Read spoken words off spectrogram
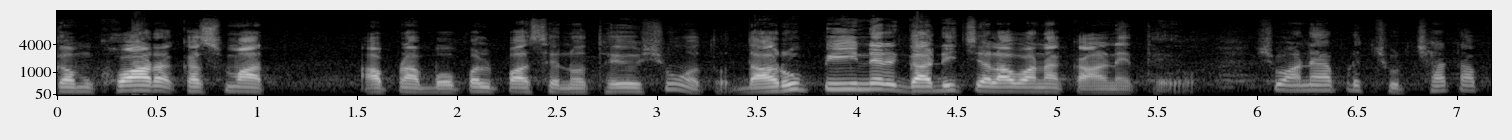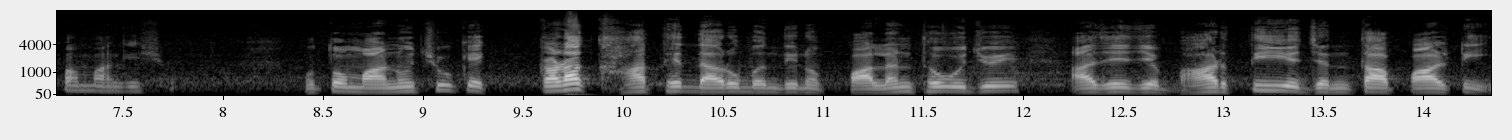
ગમખ્વાર અકસ્માત આપણા બોપલ પાસેનો થયો, શું હતો? દારૂ પીને ગાડી ચલાવવાના કારણે થયો. શું આને આપણે છૂટછાટ આપવા માંગીશું? હું તો માનું છું કે કડક હાથે દારૂબંધીનું પાલન થવું જોઈએ. આજે જે ભારતીય જનતા પાર્ટી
